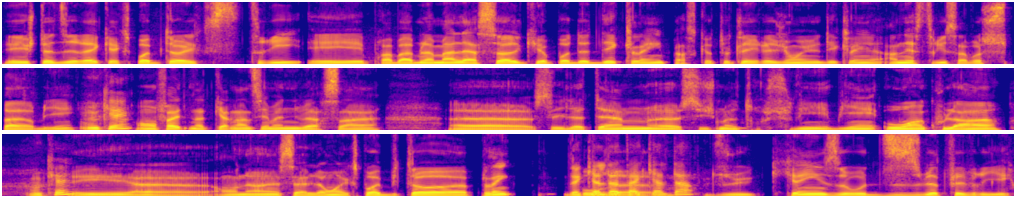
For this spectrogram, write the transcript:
Et je te dirais qu'Expo Habitat Estrie est probablement la seule qui n'a pas de déclin parce que toutes les régions ont un déclin. En Estrie, ça va super bien. On fête notre 40e anniversaire. Euh, c'est le thème, euh, si je me souviens bien, haut en couleur. Et euh, on a un salon Expo Habitat plein. De quelle date à quelle date? Du 15 au 18 février.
